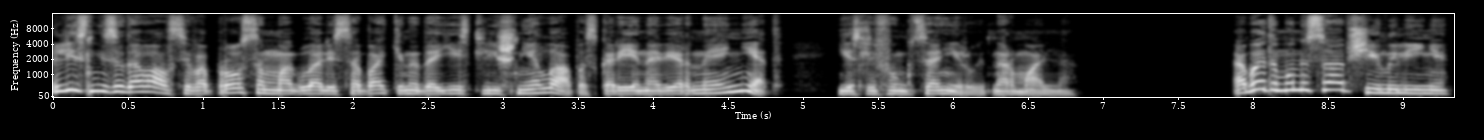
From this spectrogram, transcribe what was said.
Лис не задавался вопросом, могла ли собаке надоесть лишняя лапа. Скорее, наверное, нет, если функционирует нормально. Об этом он и сообщил Илине,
